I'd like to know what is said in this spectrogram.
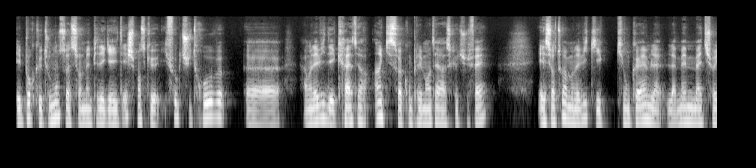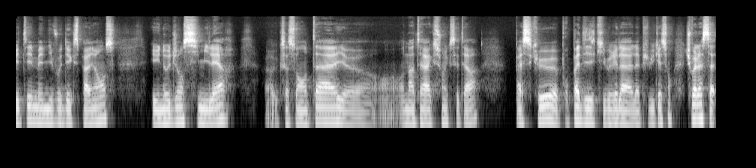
et pour que tout le monde soit sur le même pied d'égalité, je pense qu'il faut que tu trouves, à mon avis, des créateurs, un, qui soient complémentaires à ce que tu fais, et surtout, à mon avis, qui, ont quand même la, même maturité, même niveau d'expérience et une audience similaire, que ce soit en taille, en, interaction, etc. Parce que pour pas déséquilibrer la, la publication, tu vois, là, ça,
